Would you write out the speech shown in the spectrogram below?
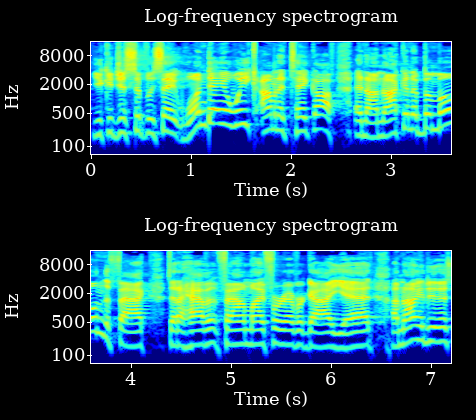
you could just simply say, one day a week, I'm gonna take off. And I'm not gonna bemoan the fact that I haven't found my forever guy yet. I'm not gonna do this.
